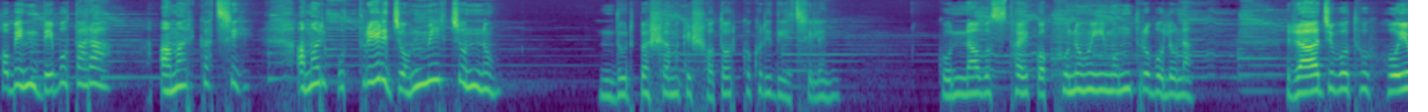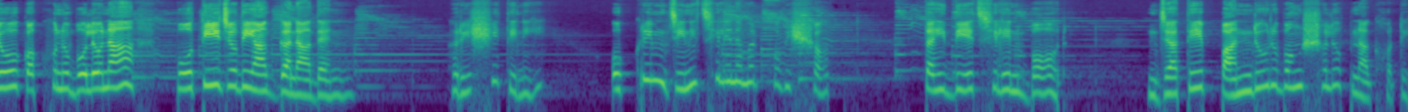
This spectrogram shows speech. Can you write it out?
হবেন দেবতারা আমার কাছে, আমার পুত্রের জন্মের জন্য। দুর্বাসা আমাকে সতর্ক করে দিয়েছিলেন। কন্যাবস্থায় কখনো এই মন্ত্র বলো না। রাজবধূ হয়েও কখনো বলো না, পতি যদি আজ্ঞা না দেন। ঋষি তিনি অক্রিম জেনেছিলেন আমার ভবিষ্যৎ, তাই দিয়েছিলেন বর, যাতে পাণ্ডুর বংশলোপ না ঘটে।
